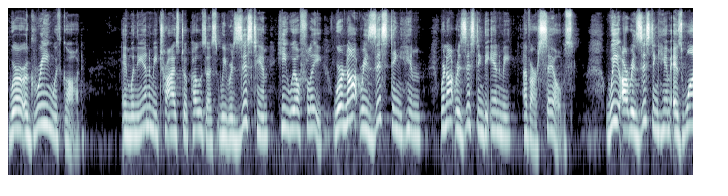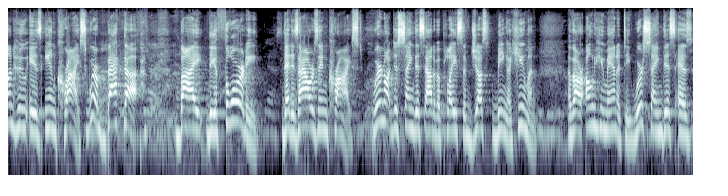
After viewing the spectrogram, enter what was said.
we're agreeing with God. And when the enemy tries to oppose us, we resist him, he will flee. We're not resisting him, we're not resisting the enemy of ourselves. We are resisting him as one who is in Christ. We're backed up by the authority that is ours in Christ. We're not just saying this out of a place of just being a human, of our own humanity. We're saying this as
